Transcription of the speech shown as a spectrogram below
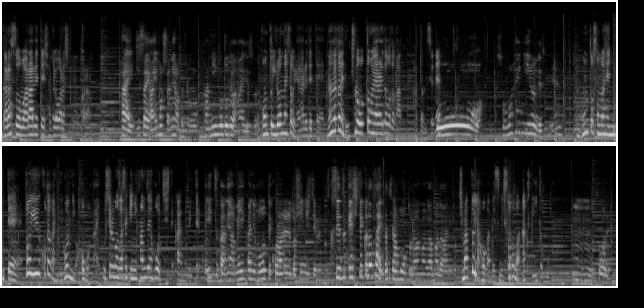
ガラスを割られて車上荒らしになるから。はい。実際会いましたね、私も。他人事ではないです。ほんといろんな人がやられてて、なんだかんだでうちの夫もやられたことがあったんですよね。おお。その辺にいるんですね。ほんとその辺にいて、ということが日本にはほぼない。後ろの座席に完全放置して買い物行ってる。いつかね、アメリカに戻ってこられると信じてるんです。癖づけしてください。私はもうトラウマがまだあります。しまっといた方が別に損はなくていいと思う。うんうん、そうですね。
